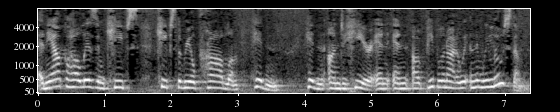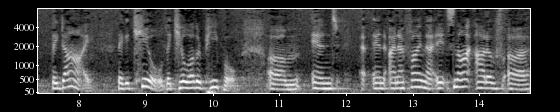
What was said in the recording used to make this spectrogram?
And the alcoholism keeps keeps the real problem hidden, hidden under here. And and uh, people are not. And then we lose them. They die. They get killed. They kill other people. Um, and and and I find that it's not out of. Uh,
